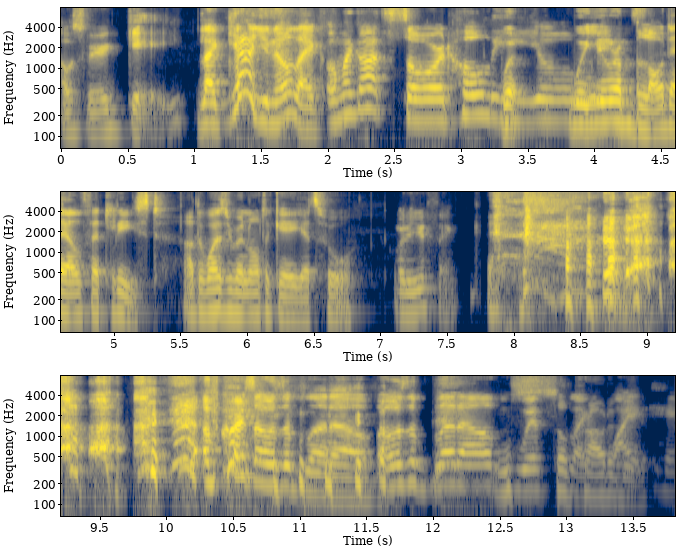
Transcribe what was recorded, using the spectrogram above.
I was very gay. Like yeah, you know, like oh my god, sword, holy. Were, yo, were you a blood elf at least? Otherwise, you were not a gay at all. What do you think? of course, I was a blood elf. I was a blood elf I'm with so like proud white hair.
